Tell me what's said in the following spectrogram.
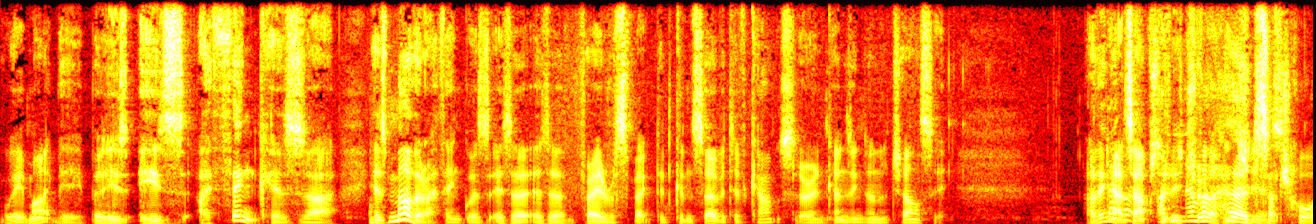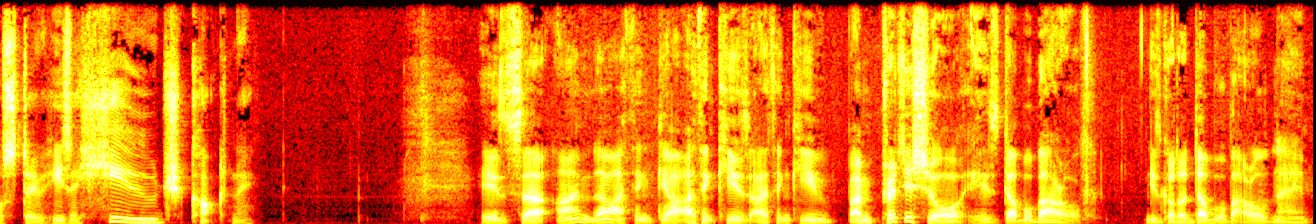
well, he might be, but his his I think his uh, his mother I think was is a is a very respected Conservative councillor in Kensington and Chelsea. I think that's absolutely I've true. never I think heard such horse do. He's a huge Cockney. Is uh, I'm no, I think uh, I think he's I think he I'm pretty sure he's double barreled. He's got a double barreled name.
